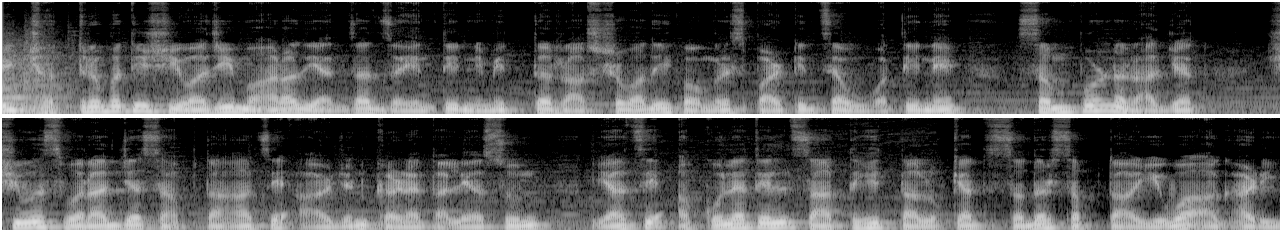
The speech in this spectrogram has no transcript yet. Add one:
श्री छत्रपती शिवाजी महाराज यांचा जयंती निमित्त राष्ट्रवादी काँग्रेस पार्टीच्या वतीने संपूर्ण राज्यात शिवस्वराज्य सप्ताहाचे आयोजन करण्यात आले असून याचे अकोल्यातील सातही तालुक्यात सदर सप्ताह युवा आघाडी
